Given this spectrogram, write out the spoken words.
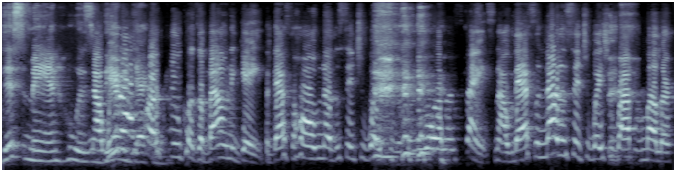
this man who is now we don't trust you because of Bounty Gate, but that's a whole nother situation with the New Orleans Saints. Now that's another situation, Robert Mueller,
